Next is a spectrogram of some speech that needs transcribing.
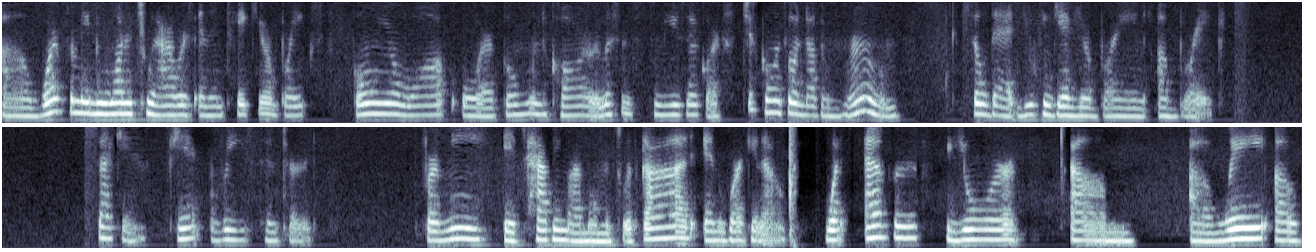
uh, work for maybe one or two hours and then take your breaks, go on your walk or go in the car or listen to some music or just go into another room so that you can give your brain a break. Second, get recentered. For me, it's having my moments with God and working out. Whatever your um, uh, way of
